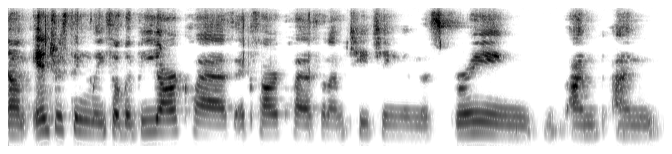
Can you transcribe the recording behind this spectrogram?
Um, interestingly, so the VR class, XR class that I'm teaching in the spring, I'm, I'm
